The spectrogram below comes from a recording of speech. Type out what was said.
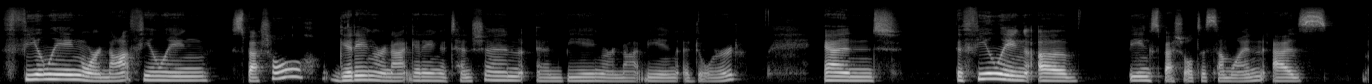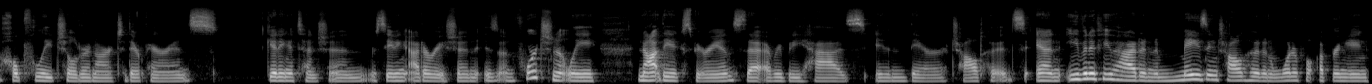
feeling or not feeling special, getting or not getting attention, and being or not being adored. And the feeling of being special to someone, as hopefully children are to their parents, getting attention, receiving adoration, is unfortunately not the experience that everybody has in their childhoods. And even if you had an amazing childhood and a wonderful upbringing,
